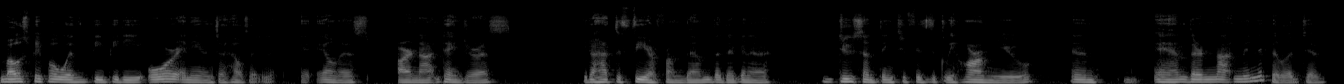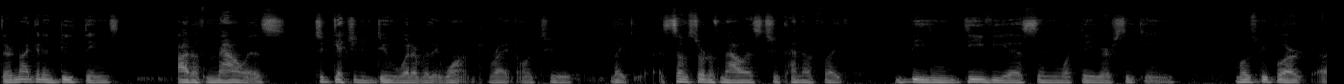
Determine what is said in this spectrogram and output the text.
most people with BPD or any mental health illness are not dangerous. You don't have to fear from them that they're gonna do something to physically harm you, and and they're not manipulative. They're not gonna do things out of malice to get you to do whatever they want, right? Or to like some sort of malice to kind of like being devious in what they are seeking. Most people are, uh,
